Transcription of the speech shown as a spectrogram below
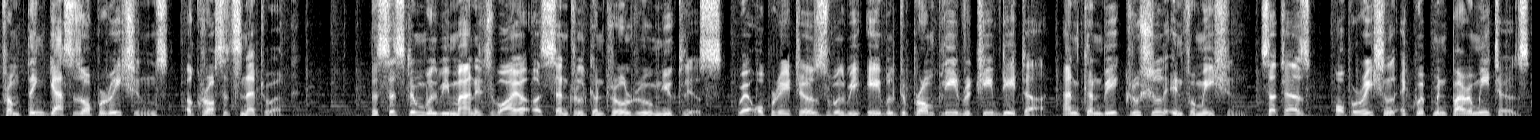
from ThinkGas's operations across its network. The system will be managed via a central control room nucleus, where operators will be able to promptly retrieve data and convey crucial information such as operational equipment parameters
